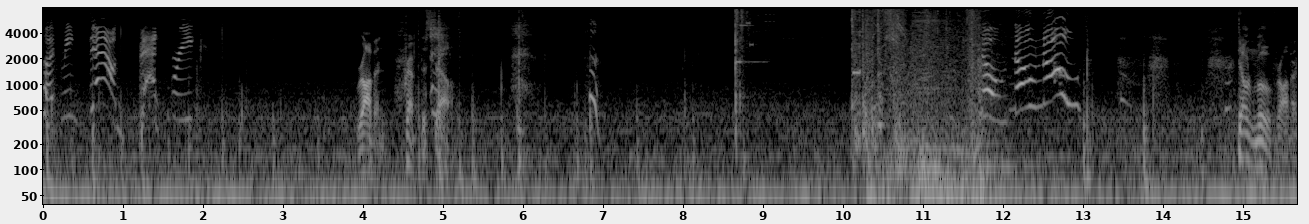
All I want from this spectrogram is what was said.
Put me down, bad freak! Robin, prep the cell. No, no, no! Don't move, Robin.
